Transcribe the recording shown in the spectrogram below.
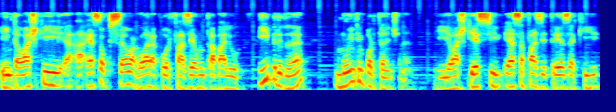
Então, acho que a, essa opção agora por fazer um trabalho híbrido, né, muito importante. Né. E eu acho que esse, essa fase 3 aqui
